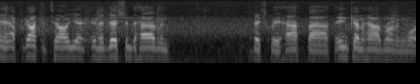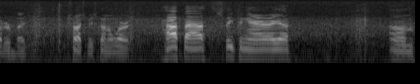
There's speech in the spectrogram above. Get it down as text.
And I forgot to tell you, in addition to having basically a half bath, ain't gonna have running water, but trust me, it's gonna work. Half bath, sleeping area, um,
